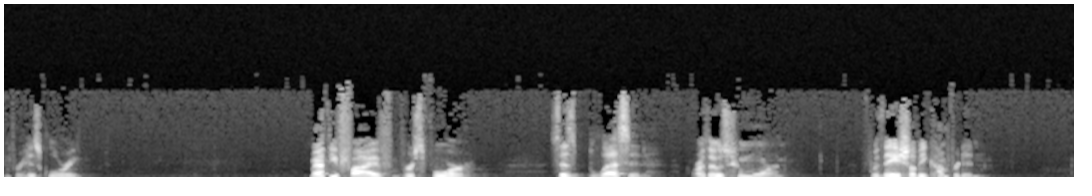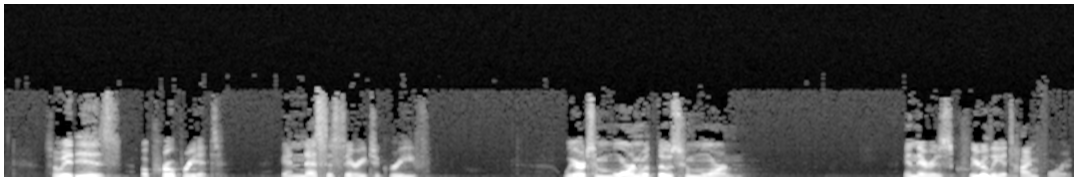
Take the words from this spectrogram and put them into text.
and for his glory. Matthew 5, verse 4 says, Blessed are those who mourn, for they shall be comforted. So it is appropriate and necessary to grieve. We are to mourn with those who mourn, and there is clearly a time for it.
